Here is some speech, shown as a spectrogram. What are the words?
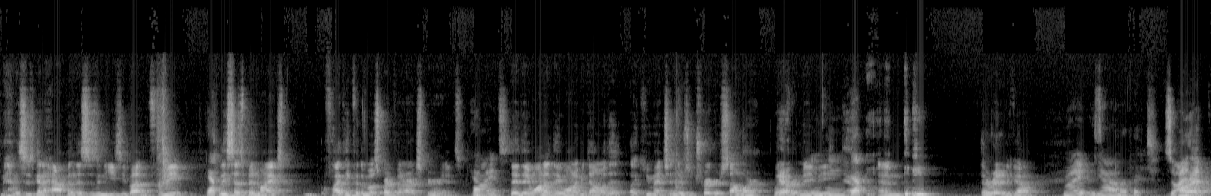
man. This is going to happen. This is an easy button for me. Yep. At least that's been my. I think for the most part, been our experience. Yep. Right. They, they want it. They want to be done with it. Like you mentioned, there's a trigger somewhere, whatever it may be, Mhm. Yep. and they're ready to go. Right. Yeah. Perfect. So All I, right. I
